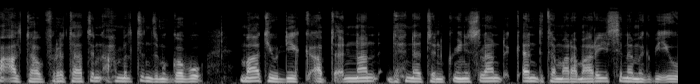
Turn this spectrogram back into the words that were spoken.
መዓልታዊ ፍረታትን ኣሕምልትን ዝምገቡ። ማቲው ዲክ ኣብ ጥዕናን ድሕነትን ኲንስላንድ ቀንዲ ተመራማሪ ስነ ምግቢ እዩ።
